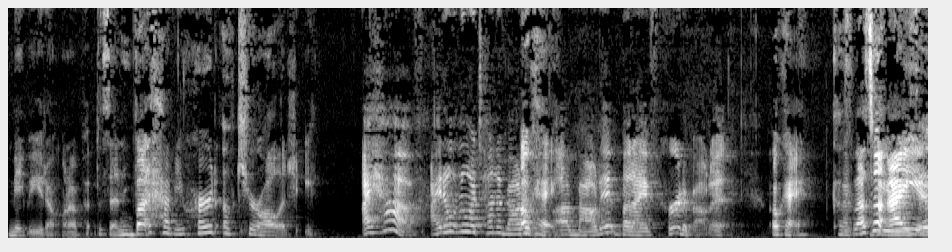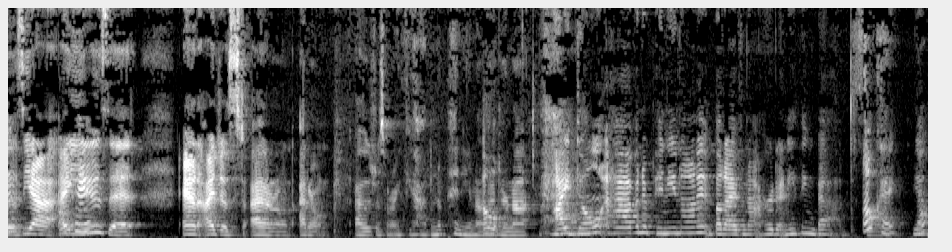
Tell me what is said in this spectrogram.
maybe you don't want to put this in, but have you heard of Curology? I have. I don't know a ton about Okay. it about it, but I've heard about it. Okay, because that's what I use? Yeah, I use it, and I just I don't I don't. I was just wondering if you had an opinion on Oh. it or not. I don't have an opinion on it, but I've not heard anything bad. so, Okay, Yeah. yeah,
